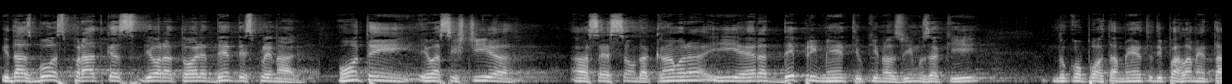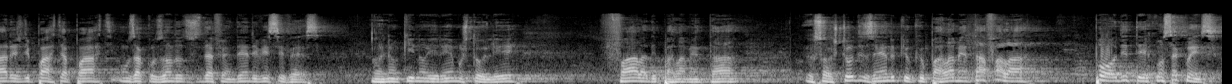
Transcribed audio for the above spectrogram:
e das boas práticas de oratória dentro desse plenário. Ontem eu assistia a sessão da Câmara e era deprimente o que nós vimos aqui no comportamento de parlamentares de parte a parte, uns acusando, outros se defendendo e vice-versa. Nós não, aqui não iremos tolher fala de parlamentar. Eu só estou dizendo que o que o parlamentar falar pode ter consequência,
